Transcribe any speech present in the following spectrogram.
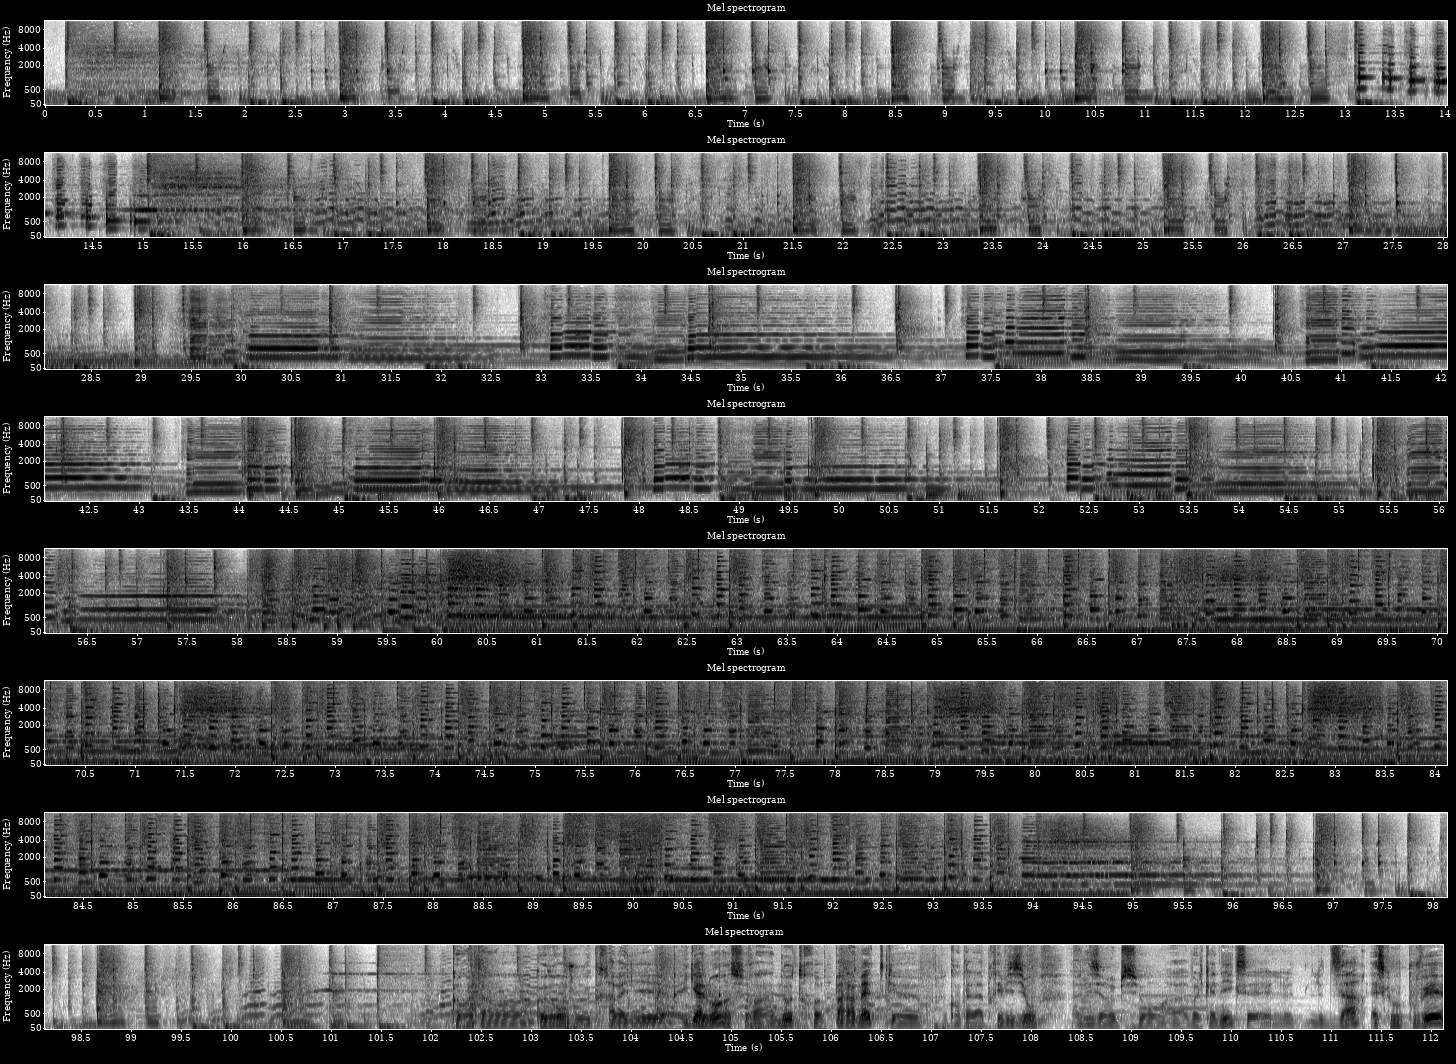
Euh, également sur un autre paramètre que, quant à la prévision euh, des éruptions euh, volcaniques, c'est le, tsar. Est-ce que vous pouvez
